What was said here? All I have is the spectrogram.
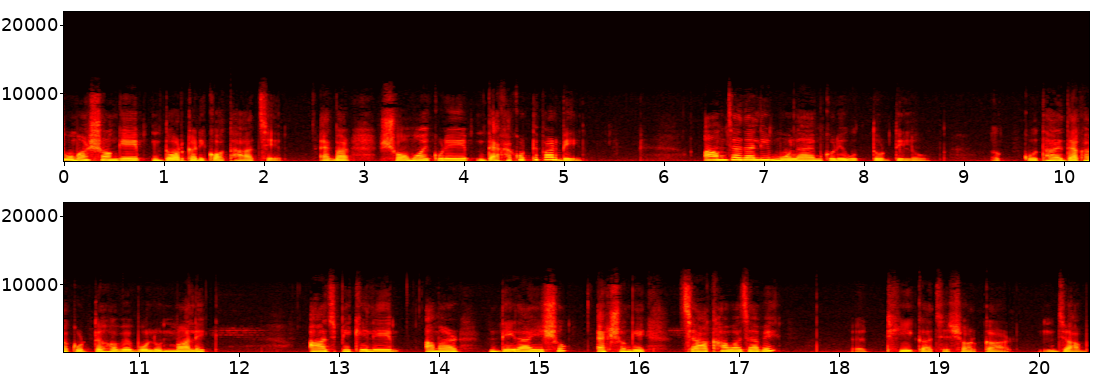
তোমার সঙ্গে দরকারি কথা আছে। একবার সময় করে দেখা করতে পারবে? আমজাদ আলী মোলায়েম করে উত্তর দিল, কোথায় দেখা করতে হবে বলুন মালিক? আজ বিকেলে আমার ডেরা এসো, একসঙ্গে চা খাওয়া যাবে? ঠিক আছে সরকার, যাব।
